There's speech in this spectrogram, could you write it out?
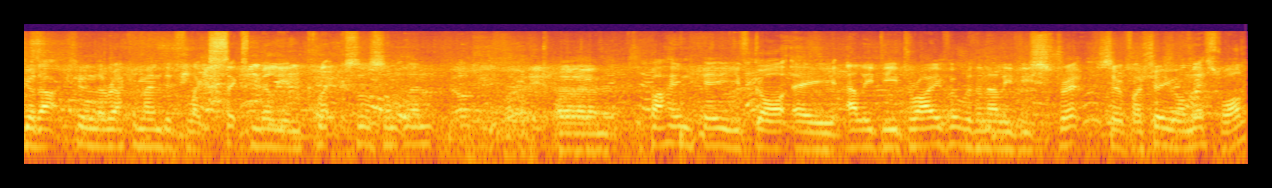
good action. They're recommended for like six million clicks or something. Um, behind here, you've got a LED driver with an LED strip. So if I show you on this one,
